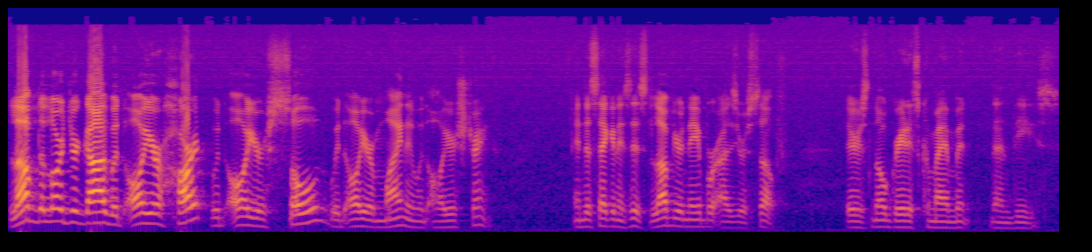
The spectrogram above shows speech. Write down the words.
Love the Lord your God with all your heart, with all your soul, with all your mind, and with all your strength. And the second is this love your neighbor as yourself. There is no greatest commandment than these.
